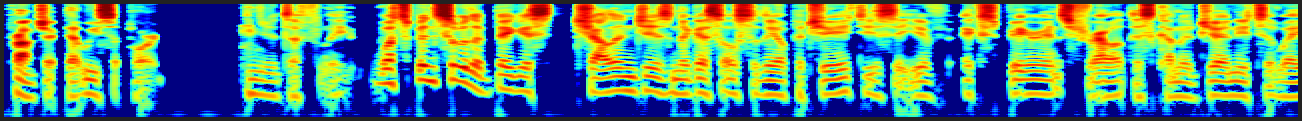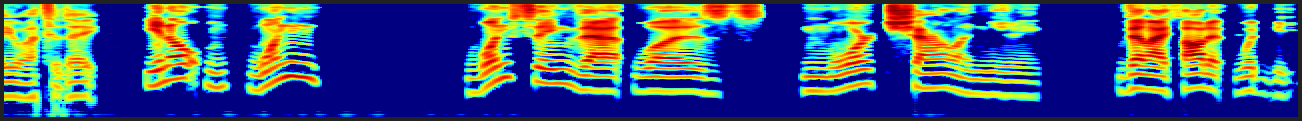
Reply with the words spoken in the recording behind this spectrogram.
project that we support. Yeah, definitely. What's been some of the biggest challenges and I guess also the opportunities that you've experienced throughout this kind of journey to where you are today? You know, one one thing that was more challenging than I thought it would be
